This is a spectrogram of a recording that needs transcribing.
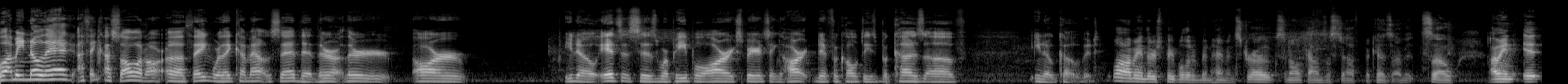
Well, I mean, no, they. I think I saw an ar- uh, thing where they come out and said that there there are, you know, instances where people are experiencing heart difficulties because of, you know, COVID. well, I mean, there's people that have been having strokes and all kinds of stuff because of it. So, I mean, it.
